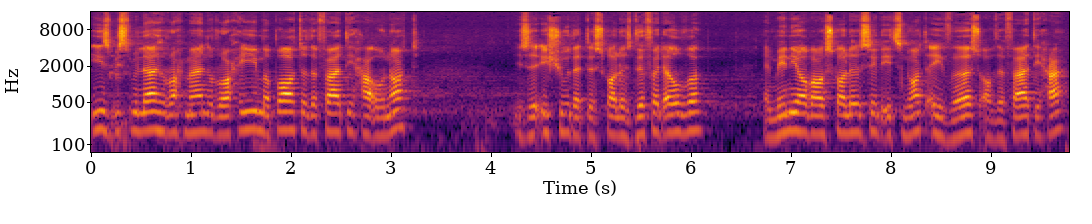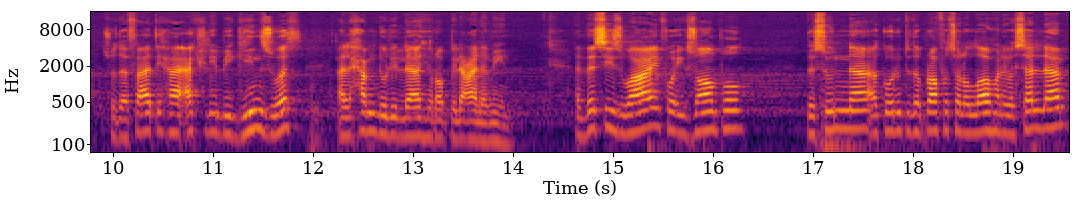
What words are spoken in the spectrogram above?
is Bismillahir Rahmanir Rahim a part of the Fatiha or not is an issue that the scholars differed over. And many of our scholars said it's not a verse of the Fatiha. So the Fatiha actually begins with Alhamdulillahi Rabbil Alameen. And this is why, for example, the Sunnah, according to the Prophet ﷺ,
